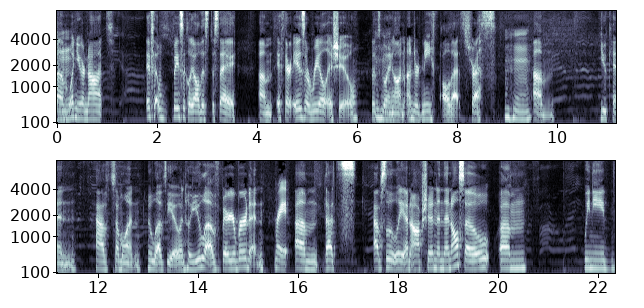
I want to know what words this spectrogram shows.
Um, when you're not, if basically all this to say, um, if there is a real issue that's going on underneath all that stress. Um, you can have someone who loves you and who you love bear your burden. Right. Um, that's absolutely an option. And then also, um, we need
